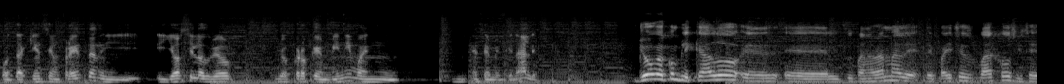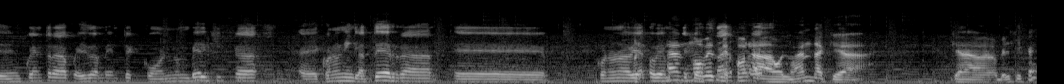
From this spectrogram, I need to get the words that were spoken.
contra quién se enfrentan y, yo sí los veo, yo creo que mínimo en semifinales. Yo veo complicado el, panorama de, Países Bajos y se encuentra precisamente con un Bélgica, eh, con un Inglaterra, eh, con una obviamente. ¿No ves mejor a Holanda que a, que a Bélgica?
